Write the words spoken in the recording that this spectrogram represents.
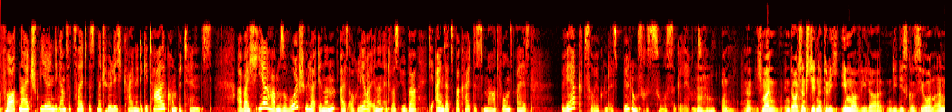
Fortnite spielen die ganze Zeit ist natürlich keine Digitalkompetenz. Aber hier haben sowohl SchülerInnen als auch LehrerInnen etwas über die Einsetzbarkeit des Smartphones als Werkzeug und als Bildungsressource gelernt. Mhm. Und äh, ich meine, in Deutschland steht natürlich immer wieder die Diskussion an,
